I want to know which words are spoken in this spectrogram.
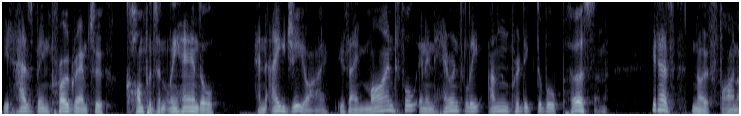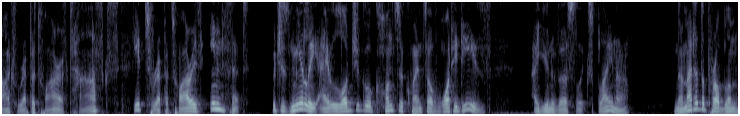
it has been programmed to competently handle, an AGI is a mindful and inherently unpredictable person. It has no finite repertoire of tasks. Its repertoire is infinite, which is merely a logical consequence of what it is a universal explainer. No matter the problem,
